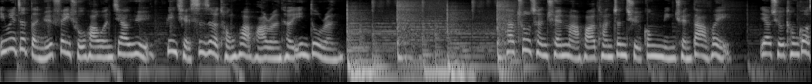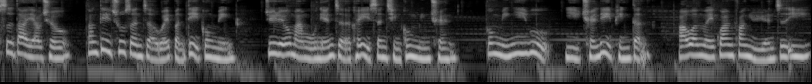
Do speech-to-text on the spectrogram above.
因为这等于废除华文教育，并且试着同化华人和印度人。他促成全马华团争取公民权大会。要求通过四大要求：当地出生者为本地公民，居留满五年者可以申请公民权，公民义务以权利平等，华文为官方语言之一。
